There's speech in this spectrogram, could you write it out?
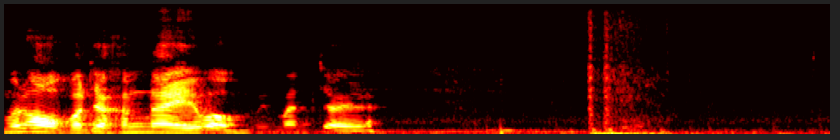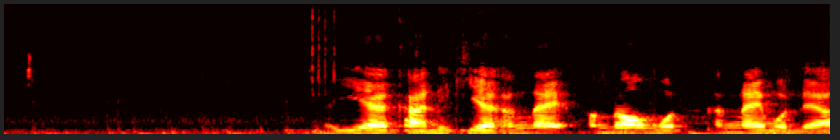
มันออกมาจากข้างในหรือเปล่า ไม่มั่นใจนะ ไอ้เหี้ยการที่เคลียร์ข้างในข้างนอกหมดข้างในหมดแล้ว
